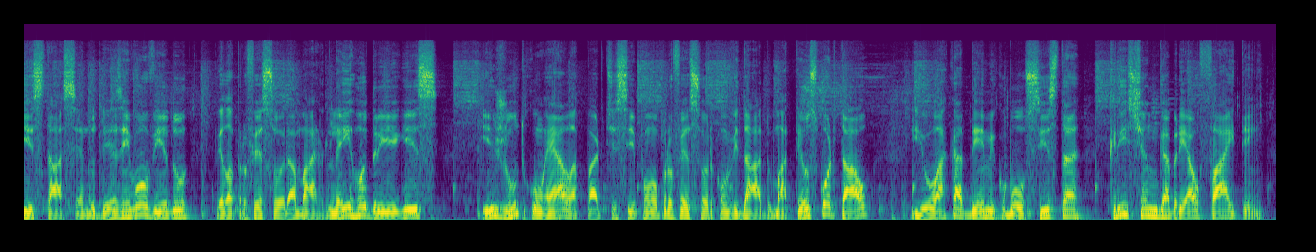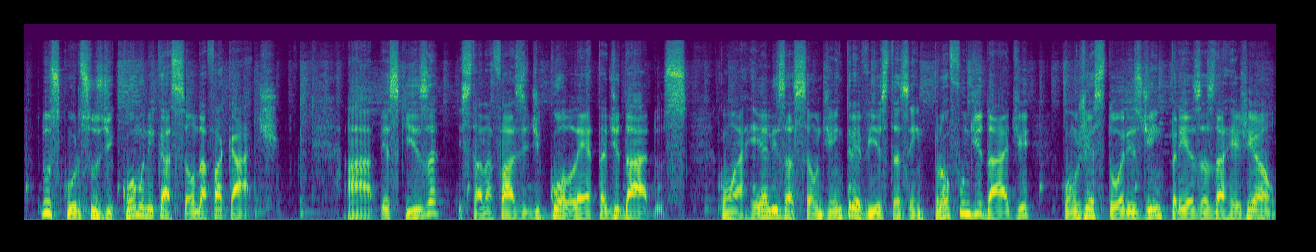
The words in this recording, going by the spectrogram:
que está sendo desenvolvido pela professora Marley Rodrigues e junto com ela participam o professor convidado Matheus Portal e o acadêmico bolsista Christian Gabriel Feiten, dos cursos de comunicação da Facate. A pesquisa está na fase de coleta de dados, com a realização de entrevistas em profundidade com gestores de empresas da região.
